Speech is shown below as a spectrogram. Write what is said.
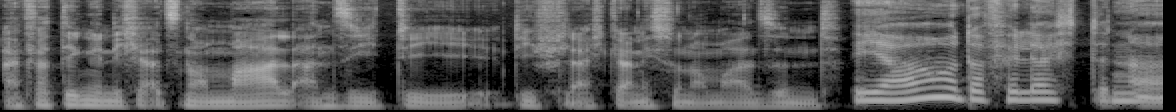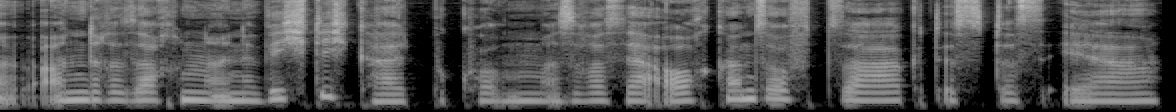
einfach Dinge nicht als normal ansieht, die, die vielleicht gar nicht so normal sind. Ja, oder vielleicht in andere Sachen eine Wichtigkeit bekommen. Also was er auch ganz oft sagt, ist, dass er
